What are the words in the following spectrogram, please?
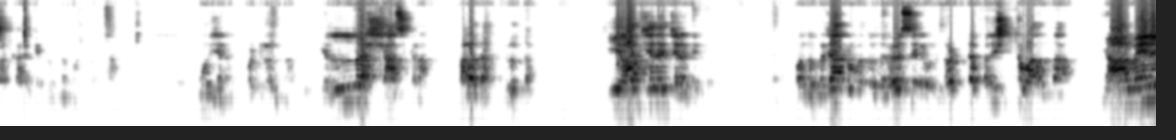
ಸರ್ಕಾರಕ್ಕೆ ದುಡ್ಡು ಕೊಟ್ಟಿರುವಂತ ಮೂರು ಜನ ಕೊಟ್ಟಿರುವಂತ ಎಲ್ಲ ಶಾಸಕರ ಬಲದ ವಿರುದ್ಧ ಈ ರಾಜ್ಯದ ಜನತೆ ಒಂದು ಪ್ರಜಾಪ್ರಭುತ್ವದ ವ್ಯವಸ್ಥೆಯಲ್ಲಿ ಒಂದು ದೊಡ್ಡ ಬಲಿಷ್ಠವಾದಂತ ಯಾರ ಮೇಲೆ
